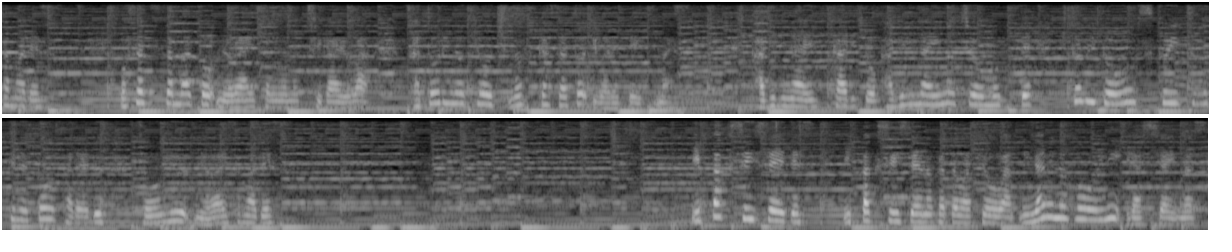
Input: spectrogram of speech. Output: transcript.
様です。菩薩様と如来様の違いは悟りの境地の深さと言われています。限りない光と限りない命をもって人々を救い続けるとされるそういう如来様です。一泊水星です。一泊水星の方は今日は南の方位にいらっしゃいます。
